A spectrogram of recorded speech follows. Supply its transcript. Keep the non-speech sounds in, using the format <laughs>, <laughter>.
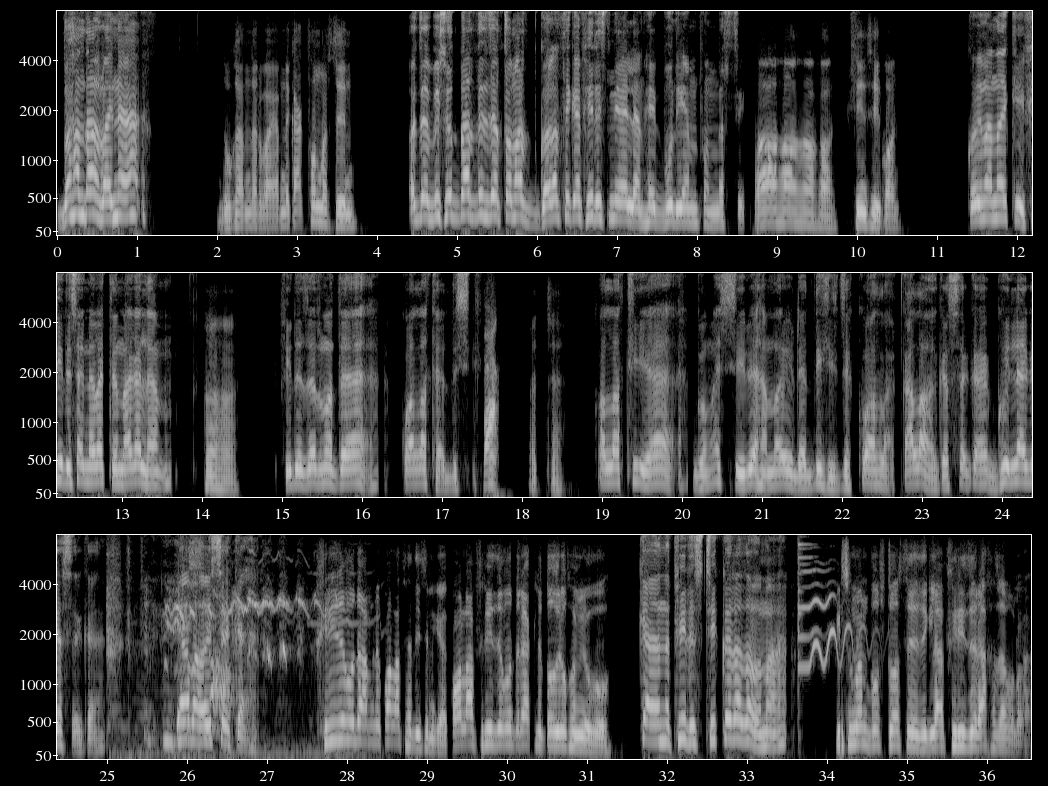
দোকানদার ভাই না? দোকানদার ভাই আপনি কাক ফোন মারছেন? ওই যে বিশুদ্ধবার দিন যে তোমার ঘর থেকে ফিরিস নিয়ে এলাম সেই বুড়ি আমি ফোন ধরছি। হ্যাঁ হ্যাঁ হ্যাঁ হ্যাঁ চিনছি কোন? কই মানে কি ফিরিস আইনা রাখতে না গেলাম। হ্যাঁ হ্যাঁ ফ্রিজের মধ্যে কলা থে দিছি। আচ্ছা। কলা থিয়ে ঘুমাইছি রে হানা ওইটা দিছি যে কলা কালা হয়ে গেছে গা গুইলা গেছে গা। <laughs> হয়েছে কে ফ্রিজের মধ্যে আপনি কলা থা দিছেন কে? কলা ফ্রিজের মধ্যে রাখলে তো ওইরকমই হব। কেন? ফ্রিজ ঠিক করে যাব না। কিছুমান বস্তু আছে যেগুলা ফ্রিজে রাখা যাবে না।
